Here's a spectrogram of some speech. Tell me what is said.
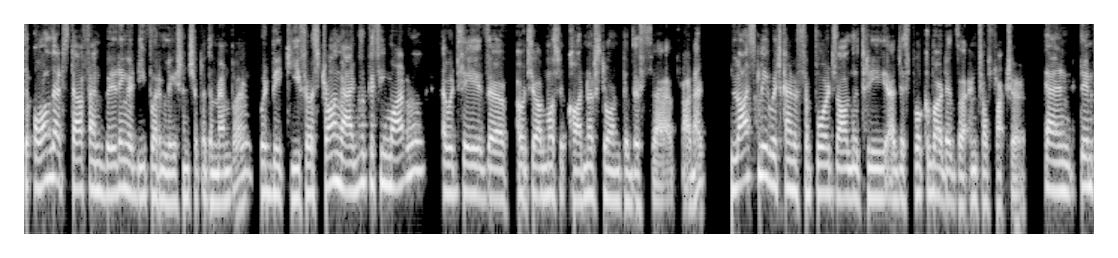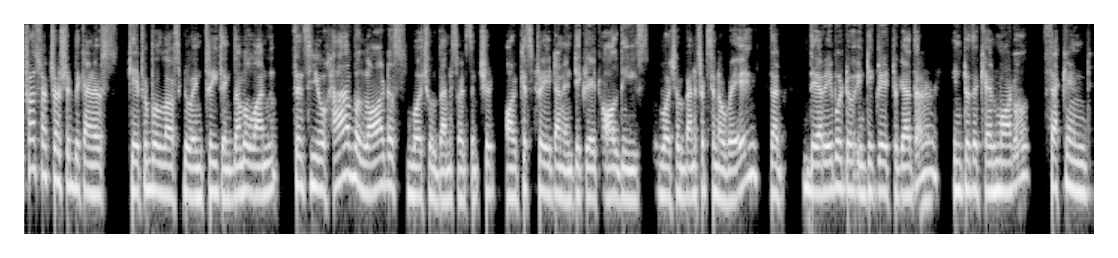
So all that stuff and building a deeper relationship with the member would be key. So a strong advocacy model, I would say is a, I would say almost a cornerstone to this uh, product. Lastly, which kind of supports all the three I just spoke about is the infrastructure. And the infrastructure should be kind of capable of doing three things. Number one, since you have a lot of virtual benefits, it should orchestrate and integrate all these virtual benefits in a way that they are able to integrate together into the care model. Second,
